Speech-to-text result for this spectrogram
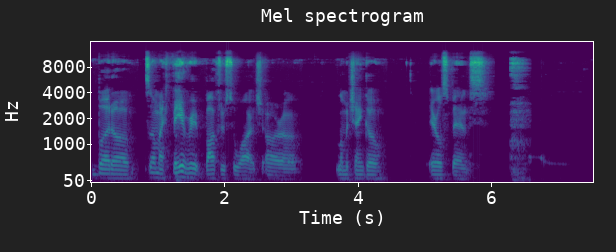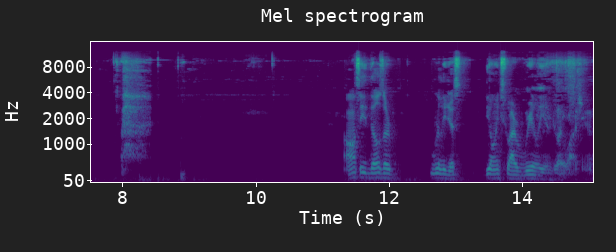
But uh, some of my favorite boxers to watch are uh, Lomachenko, Errol Spence. Honestly, those are really just the only two I really enjoy watching,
